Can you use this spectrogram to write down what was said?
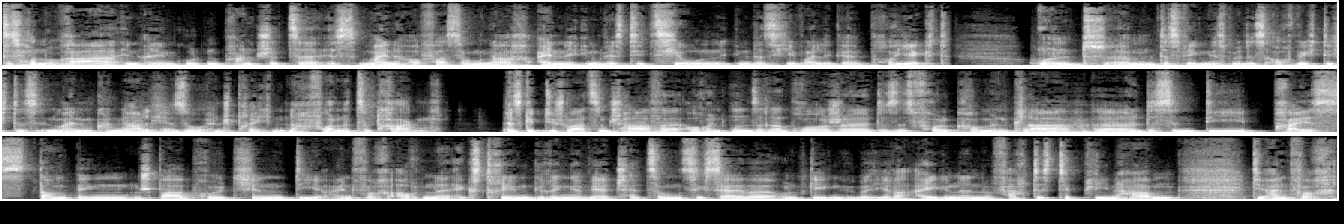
das Honorar in einen guten Brandschützer ist meiner Auffassung nach eine Investition in das jeweilige Projekt. Und ähm, deswegen ist mir das auch wichtig, das in meinem Kanal hier so entsprechend nach vorne zu tragen. Es gibt die schwarzen Schafe auch in unserer Branche, das ist vollkommen klar. Äh, das sind die Preisdumping-Sparbrötchen, die einfach auch eine extrem geringe Wertschätzung sich selber und gegenüber ihrer eigenen Fachdisziplin haben, die einfach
